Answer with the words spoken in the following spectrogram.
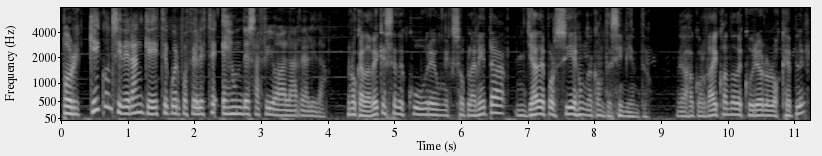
¿Por qué consideran que este cuerpo celeste es un desafío a la realidad? Bueno, cada vez que se descubre un exoplaneta, ya de por sí es un acontecimiento. ¿Os acordáis cuando descubrieron los Kepler?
